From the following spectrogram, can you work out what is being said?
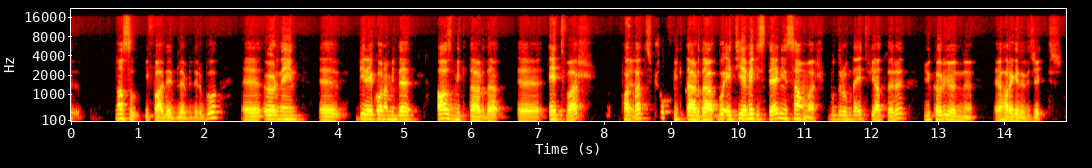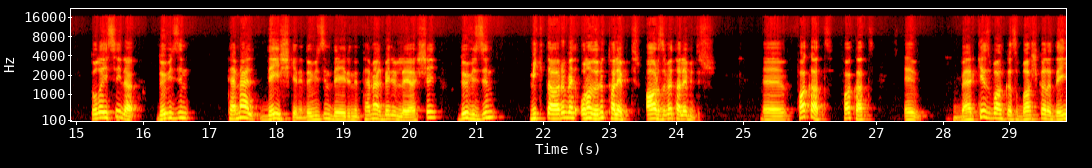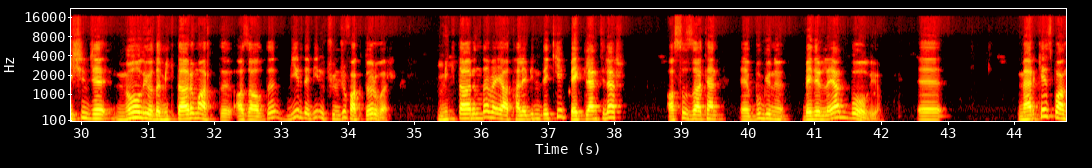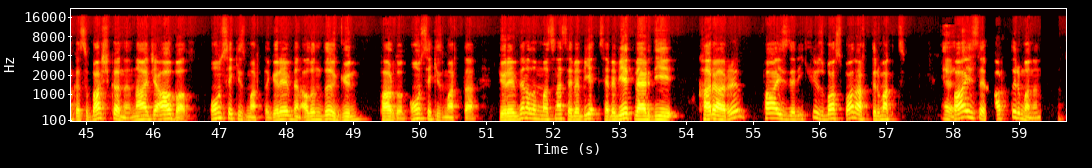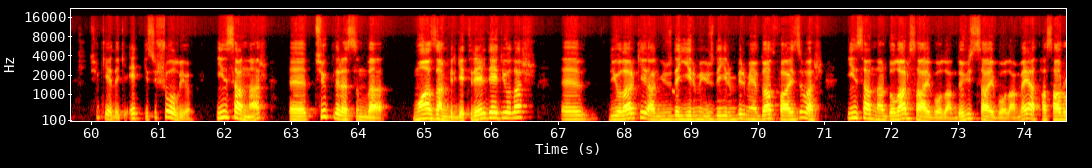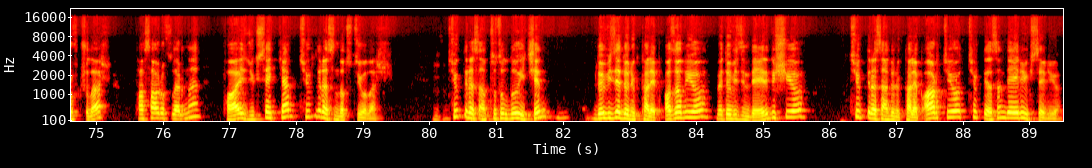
nasıl ifade edilebilir bu? E, örneğin e, bir ekonomide az miktarda e, et var fakat evet. çok miktarda bu eti yemek isteyen insan var. Bu durumda et fiyatları yukarı yönlü e, hareket edecektir. Dolayısıyla dövizin temel değişkeni, dövizin değerini temel belirleyen şey dövizin miktarı ve ona dönük taleptir. Arzı ve talebidir. E, fakat fakat e, Merkez Bankası Başkanı değişince ne oluyor da miktarı mı arttı, azaldı? Bir de bir üçüncü faktör var. Miktarında veya talebindeki beklentiler asıl zaten e, bugünü belirleyen bu oluyor. E, Merkez Bankası Başkanı Naci Ağbal 18 Mart'ta görevden alındığı gün, pardon 18 Mart'ta görevden alınmasına sebebi, sebebiyet verdiği kararı faizleri 200 bas puan arttırmaktı. Evet. Faizleri arttırmanın Türkiye'deki etkisi şu oluyor. İnsanlar e, Türk lirasında muazzam bir getiri elde ediyorlar. E, diyorlar ki yani yüzde yirmi, yüzde yirmi bir mevduat faizi var. İnsanlar dolar sahibi olan, döviz sahibi olan veya tasarrufçular tasarruflarını faiz yüksekken Türk lirasında tutuyorlar. Türk lirasına tutulduğu için dövize dönük talep azalıyor ve dövizin değeri düşüyor. Türk lirasına dönük talep artıyor, Türk lirasının değeri yükseliyor.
